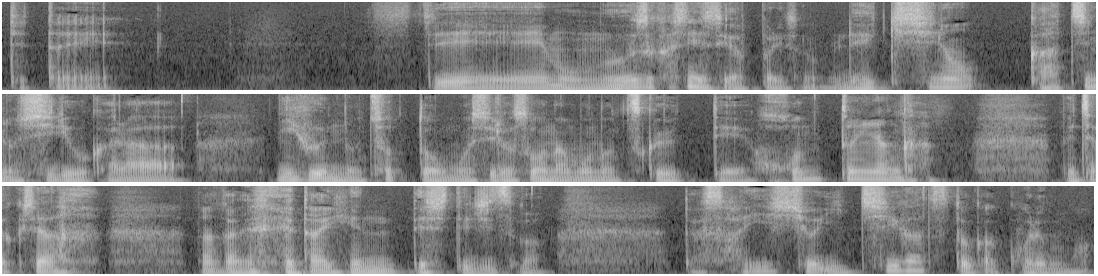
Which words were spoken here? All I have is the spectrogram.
てて。でも難しいんですよやっぱりその歴史のガチの資料から2分のちょっと面白そうなものを作るって本当になんか めちゃくちゃ なんかね 大変でして実は。最初1月とかこれも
